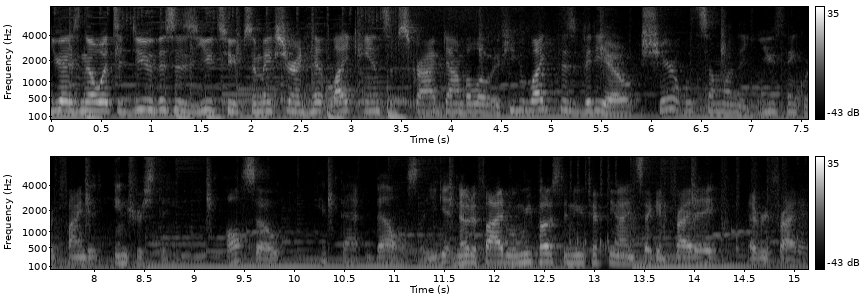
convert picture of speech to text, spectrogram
You guys know what to do. This is YouTube, so make sure and hit like and subscribe down below. If you like this video, share it with someone that you think would find it interesting. Also, hit that bell so you get notified when we post a new 59 second Friday every Friday.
